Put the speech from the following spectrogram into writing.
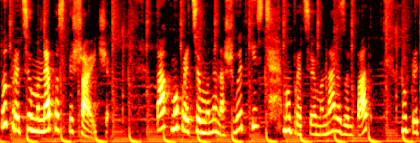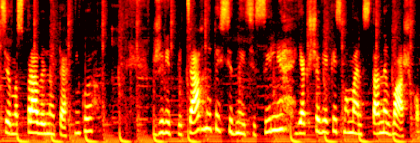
Тут працюємо не поспішаючи. Так, ми працюємо не на швидкість, ми працюємо на результат, ми працюємо з правильною технікою. Живіт підтягнутий, сідниці сильні. Якщо в якийсь момент стане важко,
